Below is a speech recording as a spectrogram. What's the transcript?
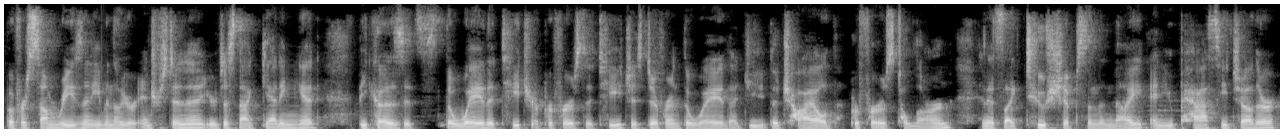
but for some reason even though you're interested in it you're just not getting it because it's the way the teacher prefers to teach is different the way that you, the child prefers to learn and it's like two ships in the night and you pass each other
